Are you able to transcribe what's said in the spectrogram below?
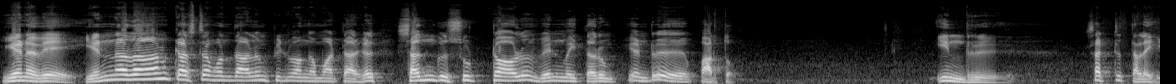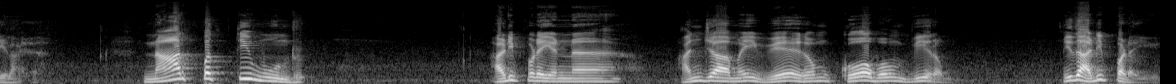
எனவே என்னதான் கஷ்டம் வந்தாலும் பின்வாங்க மாட்டார்கள். சங்கு சுட்டாலும் வெண்மை தரும் என்று பார்த்தோம். இன்று சற்று தலைகீழாக. நாற்பத்தி மூன்று அடிப்படை என்ன? அஞ்சாமை வேகம் கோபம் வீரம். இது அடிப்படை.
